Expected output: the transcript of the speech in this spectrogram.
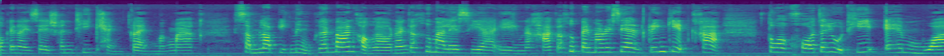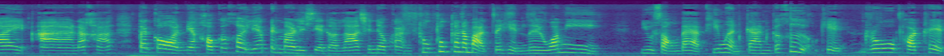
organization ที่แข็งแกร่งมาก ๆสำหรับอีกหนึ่งเพื่อนบ้านของเรานั่นก็คือมาเลเซียเองนะคะ ก็คือเป็นมาเลเซียริงกิตค่ะ ตัวโค้ดจะอยู่ที่ MYR นะคะ แต่ก่อนเนี่ยเขาก็เคยเรียกเป็นมาเลเซียดอลลาร์เช่นเดียวกัน ทุก ๆ ธนบัตรจะเห็นเลยว่ามีอยู่ 2 แบบที่เหมือนกันก็คือ โอเค รูปพอร์เทรต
